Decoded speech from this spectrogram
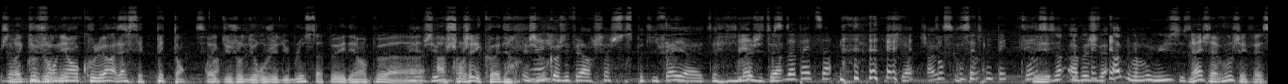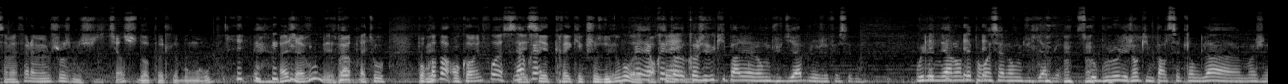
C'est vrai que que du jaune fourni et- en couleur, là c'est pétant. C'est vrai que du jaune, du rouge et du bleu, ça peut aider un peu à, changer les codes. J'ai vu quand j'ai fait la recherche sur Spotify, euh, images, j'étais là. Ça doit pas être ça. Je ah, pense qu'on s'est trompé. Ça. Après, je fais, ah, mais non, mais oui, c'est ça. Ouais, j'avoue, j'ai fait, ça m'a fait la même chose. Je me suis dit, tiens, ça doit pas être le bon groupe. ouais, j'avoue, mais bah, après tout, pourquoi pas Encore une fois, c'est essayer de créer quelque chose de nouveau. Après, quand, j'ai vu qu'il parlait la langue du diable, j'ai fait c'est bon. Oui, les néerlandais, pour moi, c'est la langue du diable. Parce qu'au boulot, les gens qui me parlent cette langue-là, euh, moi, je.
